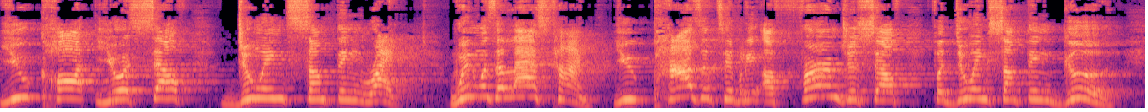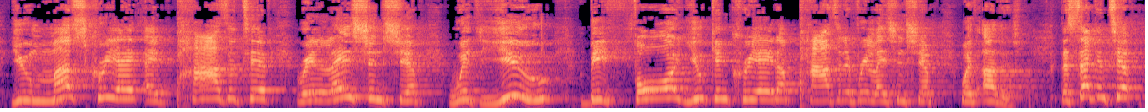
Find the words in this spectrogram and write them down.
you caught yourself doing something right? When was the last time you positively affirmed yourself for doing something good? You must create a positive relationship with you before you can create a positive relationship with others. The second tip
